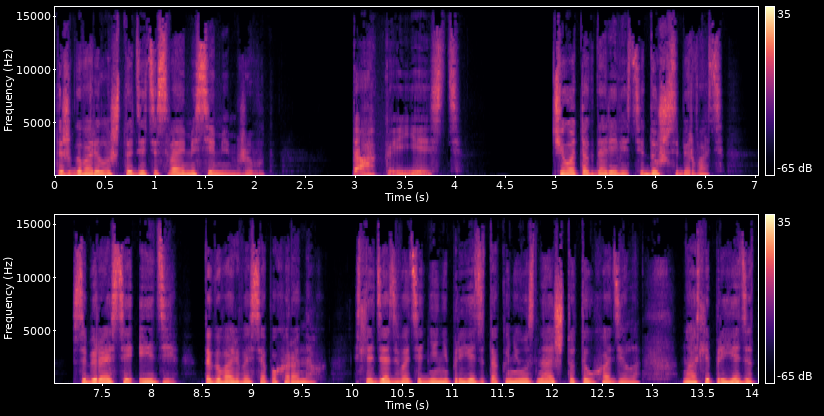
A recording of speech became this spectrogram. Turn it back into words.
Ты же говорила, что дети своими семьями живут. Так и есть. Чего тогда реветь и душ себе рвать? Собирайся и иди, договаривайся о похоронах. Если дядя в эти дни не приедет, так и не узнает, что ты уходила. Но если приедет,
